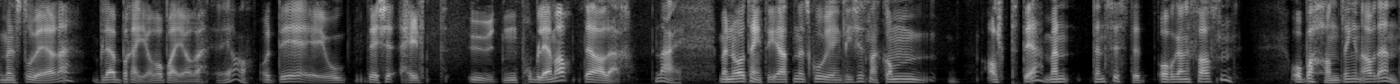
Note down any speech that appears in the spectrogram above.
menstruerer, blir bredere og bredere. ja. Og det er jo det er ikke helt uten problemer, det er der. Nei. Men nå tenkte jeg at vi skulle egentlig ikke snakke om alt det, men den siste overgangsfasen, og behandlingen av den.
